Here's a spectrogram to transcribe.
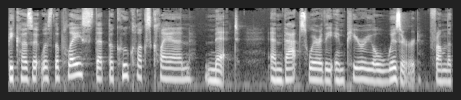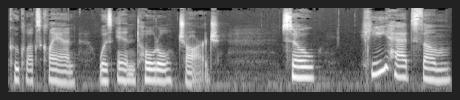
because it was the place that the Ku Klux Klan met. And that's where the imperial wizard from the Ku Klux Klan was in total charge. So he had some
